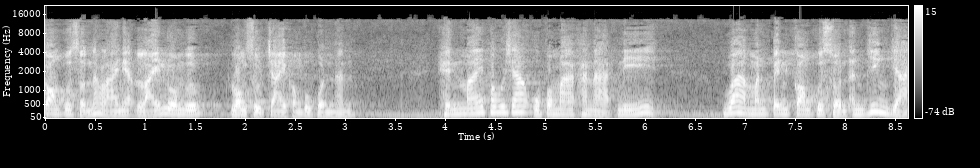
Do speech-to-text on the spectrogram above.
กองกุศลทั้งหลายเนี่ยไหลรวมลงสู่ใจของบุคคลนั้น เห็นไหมพระพุทธเจ้าอุปมาขนาดนี้ ว่ามันเป็นกองกุศลอันยิ่งใหญ่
